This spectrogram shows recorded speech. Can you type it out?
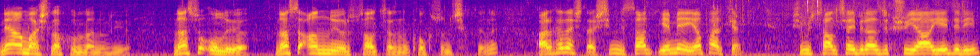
Ne amaçla kullanılıyor? Nasıl oluyor? Nasıl anlıyoruz salçanın kokusunun çıktığını? Arkadaşlar şimdi sal yemeği yaparken şimdi salçayı birazcık şu yağa yedireyim.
